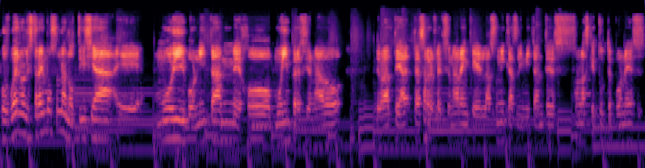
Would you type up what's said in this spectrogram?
Pues bueno, les traemos una noticia eh, muy bonita, me dejó muy impresionado. De verdad te, hace reflexionar en que las únicas limitantes son las que tú te pones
